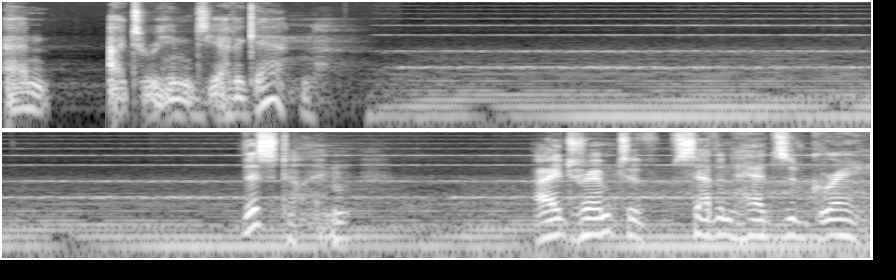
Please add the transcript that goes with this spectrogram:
and I dreamed yet again. This time, I dreamt of seven heads of grain,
